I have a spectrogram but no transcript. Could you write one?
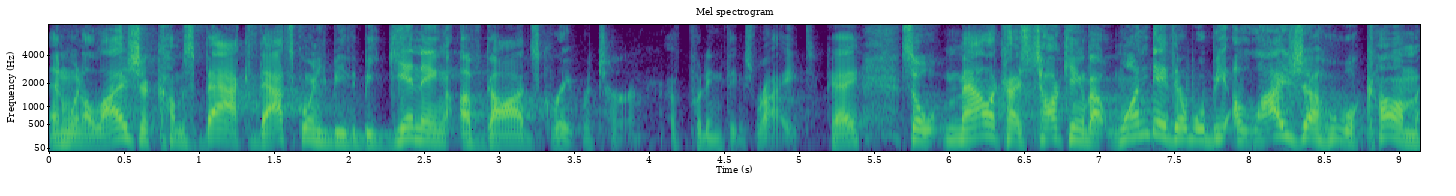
And when Elijah comes back, that's going to be the beginning of God's great return, of putting things right, okay? So Malachi is talking about one day there will be Elijah who will come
